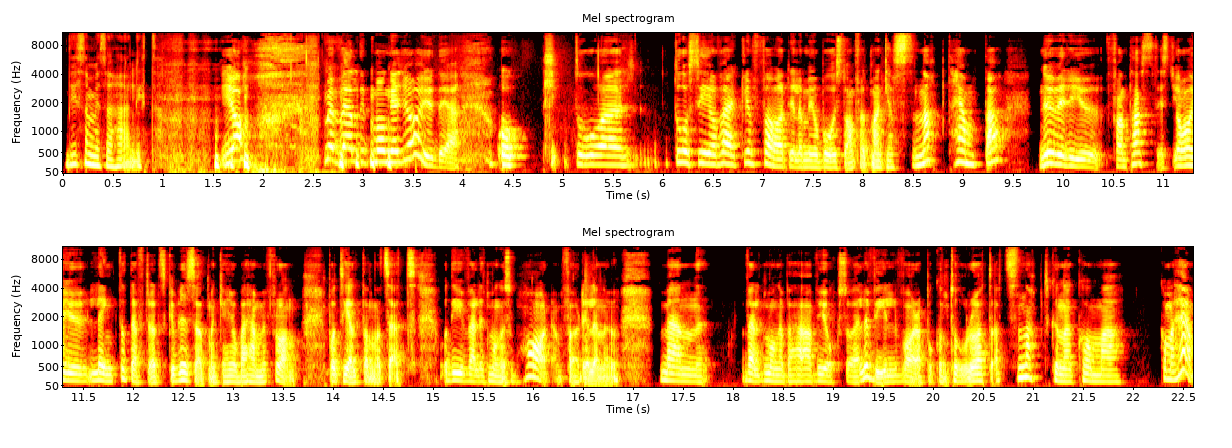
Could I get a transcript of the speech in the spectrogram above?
Det som är så härligt. Ja, men väldigt många gör ju det. Och då, då ser jag verkligen fördelar med att bo i stan för att man kan snabbt hämta, nu är det ju fantastiskt. Jag har ju längtat efter att det ska bli så att man kan jobba hemifrån på ett helt annat sätt. Och det är ju väldigt många som har den fördelen nu. Men väldigt många behöver ju också, eller vill, vara på kontor och att, att snabbt kunna komma, komma hem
